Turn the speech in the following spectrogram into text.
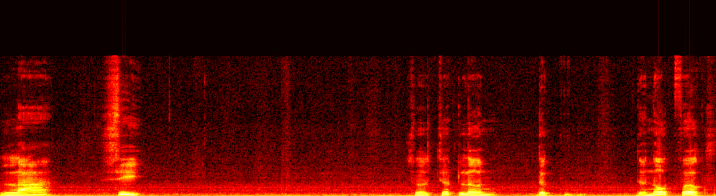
la si. So just learn the the note first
